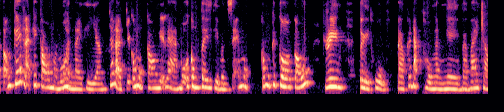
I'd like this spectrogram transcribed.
Và tổng kết lại cái câu mà mô hình này thì à, chắc là chỉ có một câu nghĩa là mỗi công ty thì mình sẽ một có một cái cơ cấu riêng tùy thuộc vào cái đặc thù ngành nghề và vai trò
